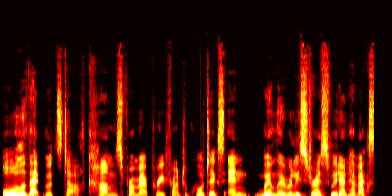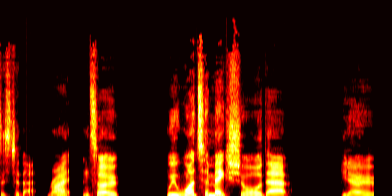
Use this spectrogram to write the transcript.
all of that good stuff comes from our prefrontal cortex. And when we're really stressed, we don't have access to that, right? And so we want to make sure that, you know,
